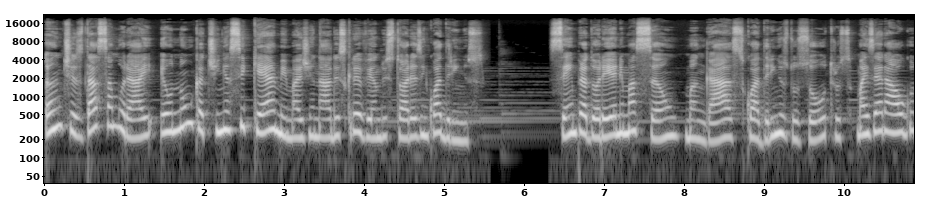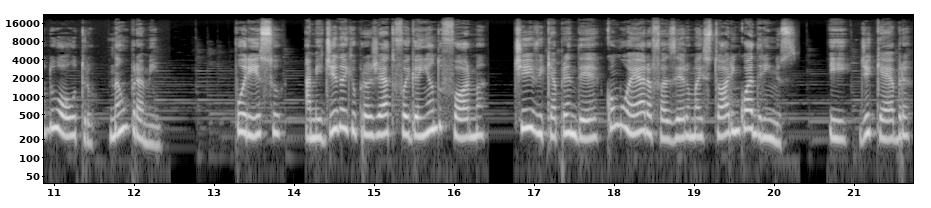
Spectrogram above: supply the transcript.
Antes da Samurai, eu nunca tinha sequer me imaginado escrevendo histórias em quadrinhos. Sempre adorei animação, mangás, quadrinhos dos outros, mas era algo do outro, não para mim. Por isso, à medida que o projeto foi ganhando forma, tive que aprender como era fazer uma história em quadrinhos e, de quebra,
